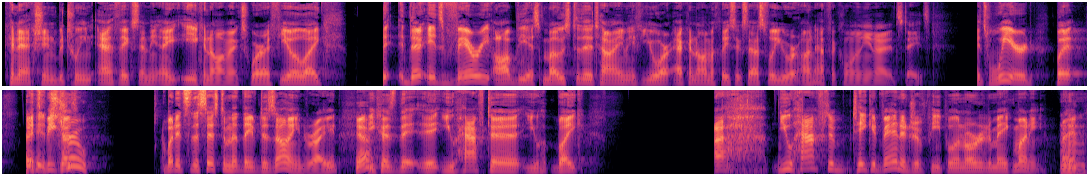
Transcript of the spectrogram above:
connection between ethics and economics, where I feel like it's very obvious most of the time if you are economically successful, you are unethical in the United States. It's weird, but it's, it's because true but it's the system that they've designed, right? Yeah. Because the, it, you have to, you like, uh, you have to take advantage of people in order to make money, right? Mhm.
